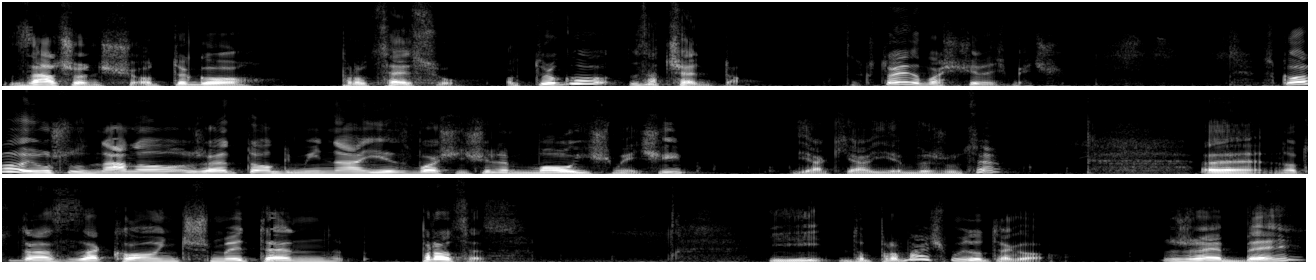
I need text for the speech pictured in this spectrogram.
Zacząć od tego procesu, od którego zaczęto. Kto jest właścicielem śmieci? Skoro już uznano, że to gmina jest właścicielem moich śmieci, jak ja je wyrzucę, e, no to teraz zakończmy ten proces i doprowadźmy do tego, żeby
